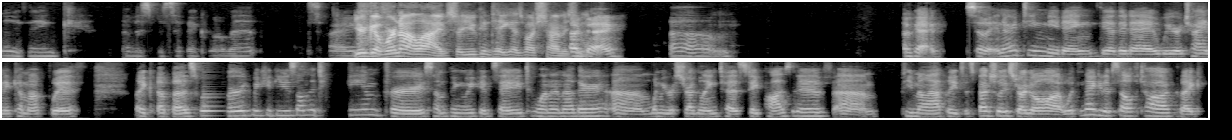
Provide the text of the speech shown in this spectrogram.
really think of a specific moment. Sorry. You're good. We're not live, so you can take as much time as you okay. want. Um, okay. So in our team meeting the other day, we were trying to come up with like a buzzword we could use on the team for something we could say to one another um, when we were struggling to stay positive. Um, female athletes especially struggle a lot with negative self-talk, like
